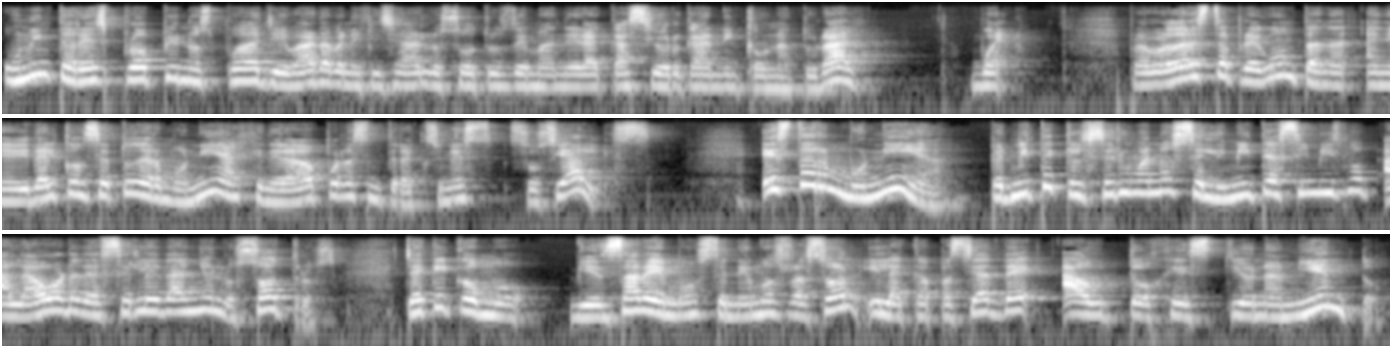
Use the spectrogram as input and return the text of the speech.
un interés propio nos pueda llevar a beneficiar a los otros de manera casi orgánica o natural? Bueno, para abordar esta pregunta añadiré el concepto de armonía generado por las interacciones sociales. Esta armonía permite que el ser humano se limite a sí mismo a la hora de hacerle daño a los otros, ya que como bien sabemos tenemos razón y la capacidad de autogestionamiento,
